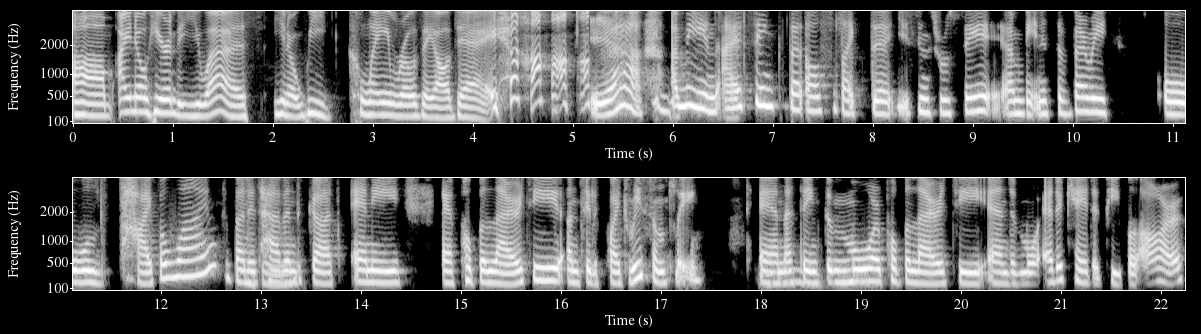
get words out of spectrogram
Um, I know here in the US, you know, we claim rosé all day. yeah. I mean, I think that also like the since rosé, I mean, it's a very old type of wine, but mm-hmm. it haven't got any uh, popularity until quite recently. And I think the more popularity and the more educated people are,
